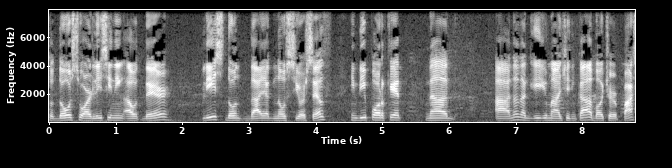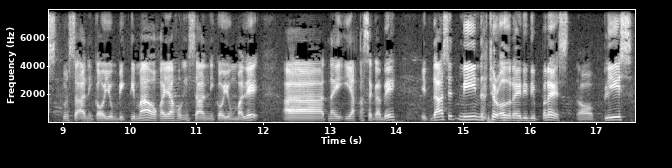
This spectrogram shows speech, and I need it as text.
to those who are listening out there please don't diagnose yourself. Hindi porket nag ano nag-i-imagine ka about your past kung saan ikaw yung biktima o kaya kung saan ikaw yung mali at naiiyak ka sa gabi. It doesn't mean that you're already depressed. Uh, please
